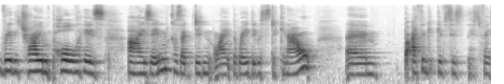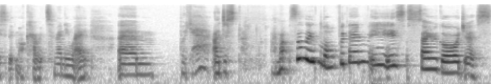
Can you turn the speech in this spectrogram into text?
really try and pull his eyes in because I didn't like the way they were sticking out. Um, but I think it gives his, his face a bit more character anyway. Um, but yeah, I just, I'm absolutely in love with him. He is so gorgeous.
